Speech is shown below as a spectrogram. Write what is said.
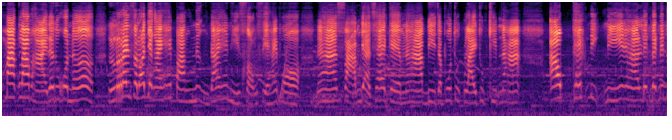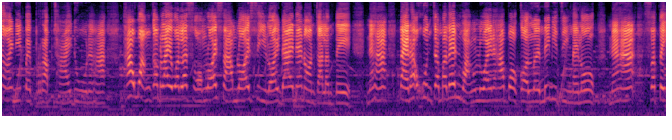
คมากลาบหายเด้อทุกคนเด้อเล่นสล็อตยังไงให้ปังหนึ่งได้ให้หนีสองเสียให้พอนะคะสามอย่าแช่เกมนะคะบีจะพูดทุกไลฟ์ทุกคลิปนะคะ 300 400 ได้แน่นอนการันตีนะคะแต่ถ้าคุณจะมาเล่นหวังรวยนะคะบอกก่อนเลยไม่มีจริงในโลกนะคะสติ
